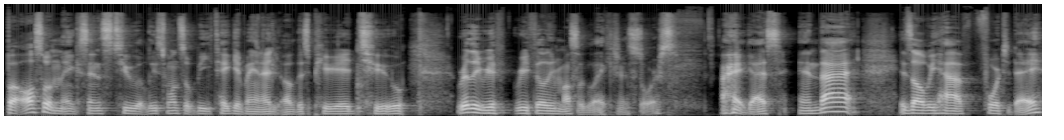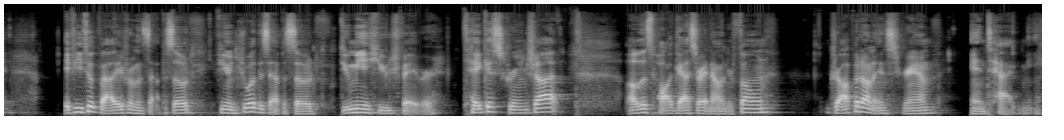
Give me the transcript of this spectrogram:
But also, it makes sense to at least once a week take advantage of this period to really re- refill your muscle glycogen stores. All right, guys, and that is all we have for today. If you took value from this episode, if you enjoyed this episode, do me a huge favor. Take a screenshot of this podcast right now on your phone, drop it on Instagram, and tag me.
